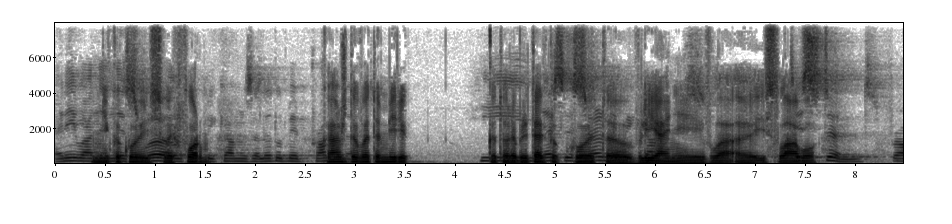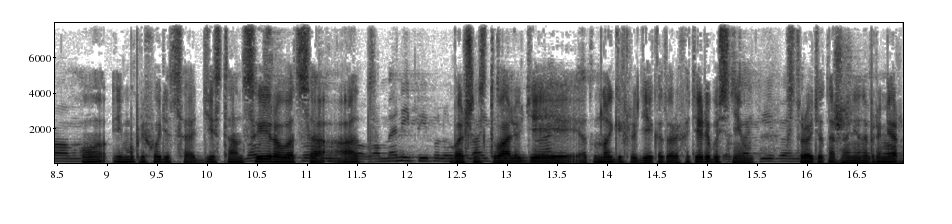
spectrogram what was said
никакой из своих форм. Каждый в этом мире, который обретает какое-то влияние и, вла э, и славу, он, ему приходится дистанцироваться от большинства людей, от многих людей, которые хотели бы с ним строить отношения. Например,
